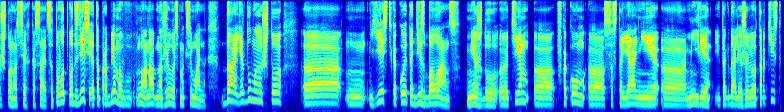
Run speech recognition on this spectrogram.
что нас всех касается, то вот, вот здесь эта проблема, ну, она обнажилась максимально. Да, я думаю, что есть какой-то дисбаланс между э, тем, э, в каком состоянии, мире и так далее живет артист,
